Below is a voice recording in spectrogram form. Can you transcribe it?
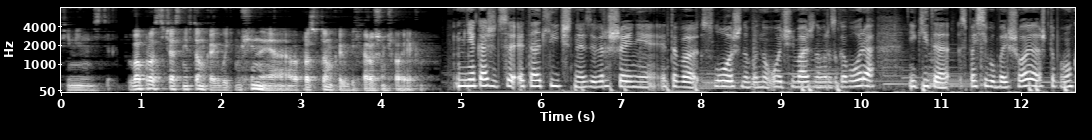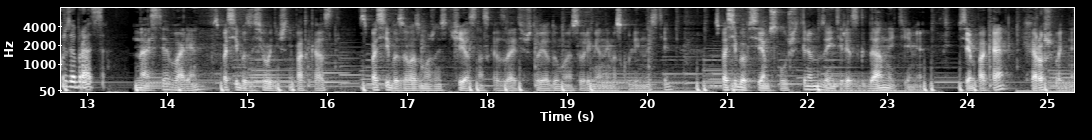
феминности. Вопрос сейчас не в том, как быть мужчиной, а вопрос в том, как быть хорошим человеком. Мне кажется, это отличное завершение этого сложного, но очень важного разговора. Никита, спасибо большое, что помог разобраться. Настя, Варя, спасибо за сегодняшний подкаст. Спасибо за возможность честно сказать, что я думаю о современной маскулинности. Спасибо всем слушателям за интерес к данной теме. Всем пока и хорошего дня.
